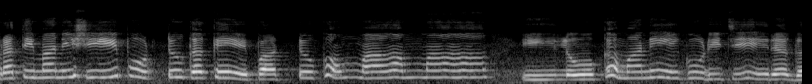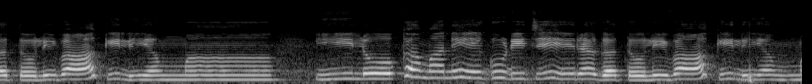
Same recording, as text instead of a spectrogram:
ప్రతి మనిషి పుట్టుకకే పట్టుకొమ్మ అమ్మా. ఈ లోకమనే గుడి చేరగ తొలివాకిలియమ్మ ఈ లోకమనే గుడి చేరగ తొలివాకిలియమ్మ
